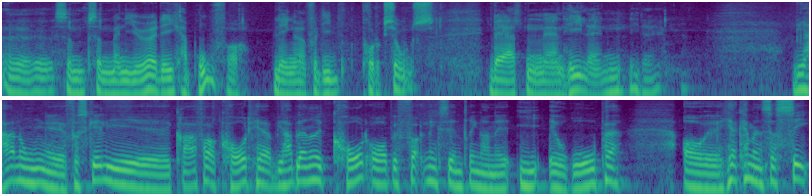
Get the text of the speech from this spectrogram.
øh, som, som man i øvrigt ikke har brug for længere, fordi produktions verden er en helt anden i dag. Vi har nogle øh, forskellige øh, grafer og kort her. Vi har blandt andet et kort over befolkningsændringerne i Europa. Og øh, her kan man så se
